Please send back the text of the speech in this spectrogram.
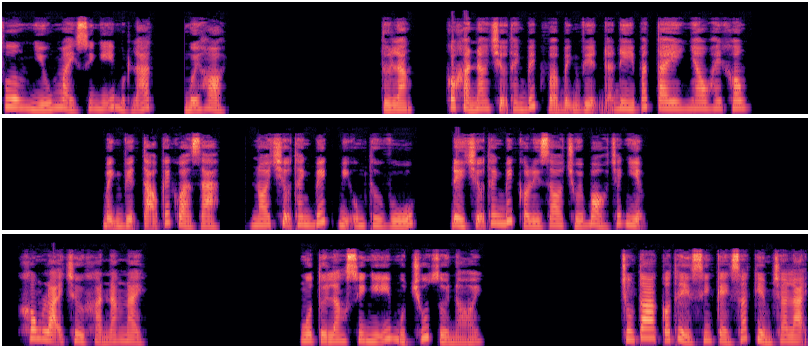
Phương nhíu mày suy nghĩ một lát, mới hỏi. Từ Lăng, có khả năng Triệu Thanh Bích và bệnh viện đã đi bắt tay nhau hay không? Bệnh viện tạo kết quả giả, nói Triệu Thanh Bích bị ung thư vú, để Triệu Thanh Bích có lý do chối bỏ trách nhiệm. Không loại trừ khả năng này. Ngô Từ Lăng suy nghĩ một chút rồi nói. Chúng ta có thể xin cảnh sát kiểm tra lại,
